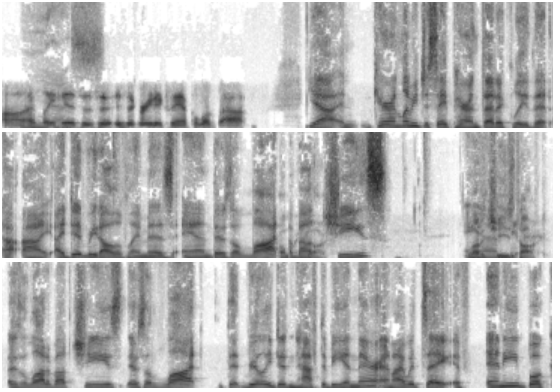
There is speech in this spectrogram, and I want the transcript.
Uh, and yes. Les is a, is a great example of that. Yeah, and Karen, let me just say parenthetically that I, I did read all of Les Mis, and there's a lot oh about gosh. cheese. A lot of cheese talk. There's a lot about cheese. There's a lot that really didn't have to be in there. And I would say if any book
